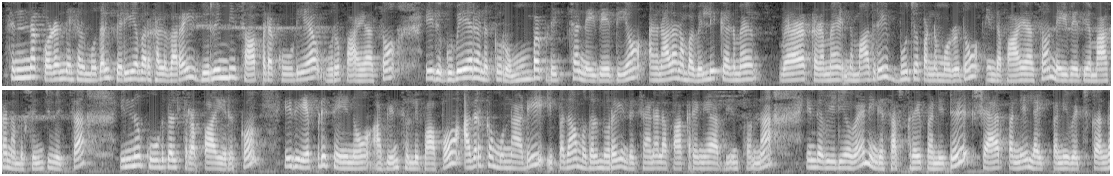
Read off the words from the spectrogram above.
சின்ன குழந்தைகள் முதல் பெரியவர்கள் வரை விரும்பி சாப்பிடக்கூடிய ஒரு பாயாசம். இது குபேரனுக்கு ரொம்ப பிடிச்ச நைவேத்தியம். அதனால் நம்ம வெள்ளிக்கிழமை வியாழக்கிழமை இந்த மாதிரி பூஜை பண்ணும் பொழுதும் இந்த பாயாசம் நெய்வேத்தியமாக நம்ம செஞ்சு வச்சா இன்னும் கூடுதல் சிறப்பாக இருக்கும். இது எப்படி செய்யணும் அப்படின்னு சொல்லி பார்ப்போம். அதற்கு முன்னாடி இப்போ தான் முதல் முறை இந்த சேனலை பார்க்குறீங்க அப்படின்னு சொன்னால் இந்த வீடியோவை நீங்கள் சப்ஸ்கிரைப் பண்ணிவிட்டு ஷேர் பண்ணி லைக் பண்ணி வச்சுக்கோங்க.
